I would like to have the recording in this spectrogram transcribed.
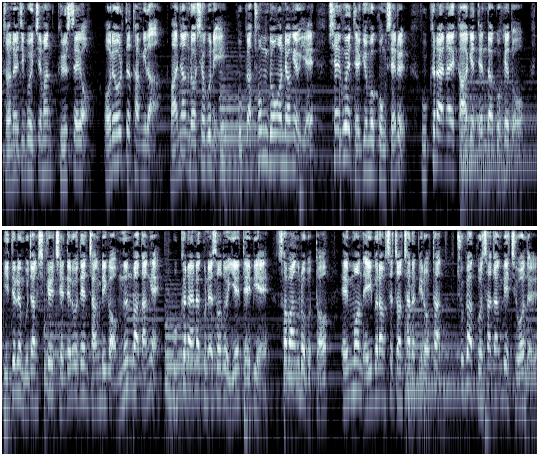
전해지고 있지만 글쎄요. 어려울 듯 합니다. 만약 러시아군이 국가 총동원령에 의해 최후의 대규모 공세를 우크라이나에 가하게 된다고 해도 이들을 무장시킬 제대로 된 장비가 없는 마당에 우크라이나 군에서도 이에 대비해 서방으로부터 M1 에이브람스 전차를 비롯한 추가 군사 장비 지원을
